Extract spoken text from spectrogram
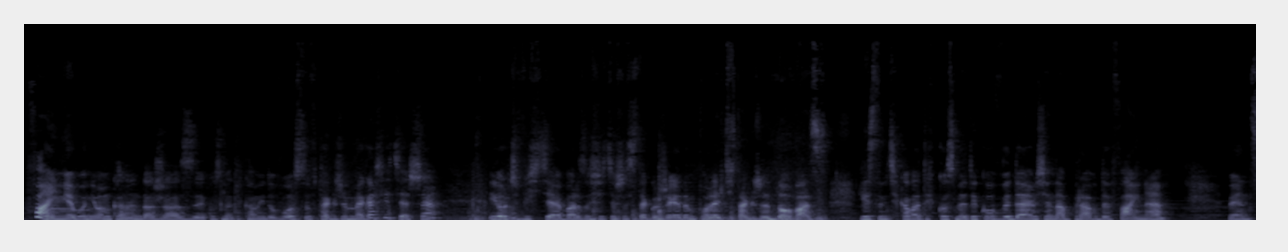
Fajnie, bo nie mam kalendarza z kosmetykami do włosów, także mega się cieszę. I oczywiście bardzo się cieszę z tego, że jeden poleci także do Was. Jestem ciekawa tych kosmetyków, wydają się naprawdę fajne, więc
